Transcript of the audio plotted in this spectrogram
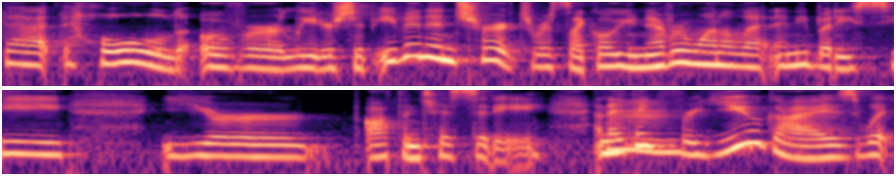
that hold over leadership even in church where it's like oh you never want to let anybody see your authenticity and i think for you guys what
